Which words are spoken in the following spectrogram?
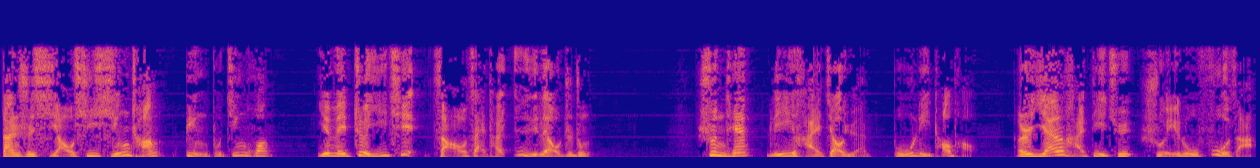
但是小西行长并不惊慌，因为这一切早在他预料之中。顺天离海较远，不利逃跑，而沿海地区水路复杂，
